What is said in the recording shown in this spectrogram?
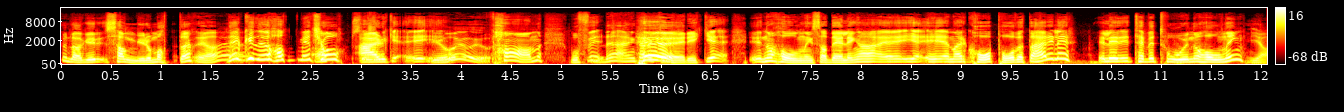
Hun lager sanger og matte. Ja, ja. Det kunne du hatt med et show! Absolutt. Er du ikke eh, Jo, jo, jo. Faen! Hvorfor Det er hører ikke Underholdningsavdelinga i i NRK på dette her, eller? Eller TV2 Underholdning? Ja,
